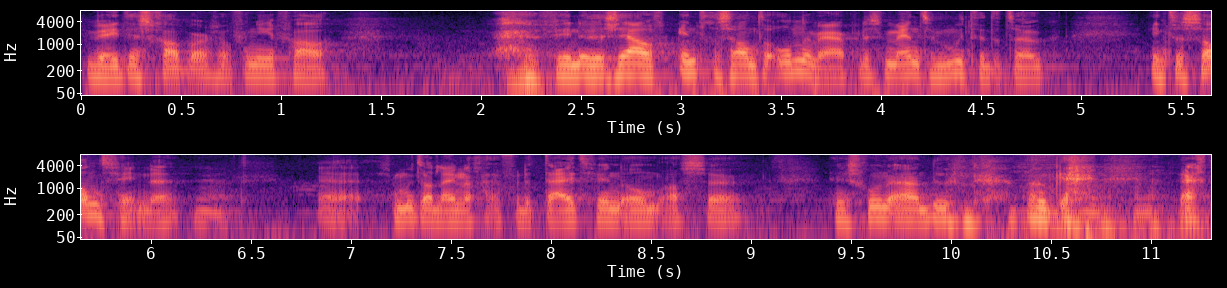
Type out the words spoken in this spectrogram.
wetenschappers. Of in ieder geval vinden we zelf interessante onderwerpen. Dus mensen moeten dat ook interessant vinden. Ja. Uh, ze moeten alleen nog even de tijd vinden om als ze hun schoenen aandoen... ook echt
